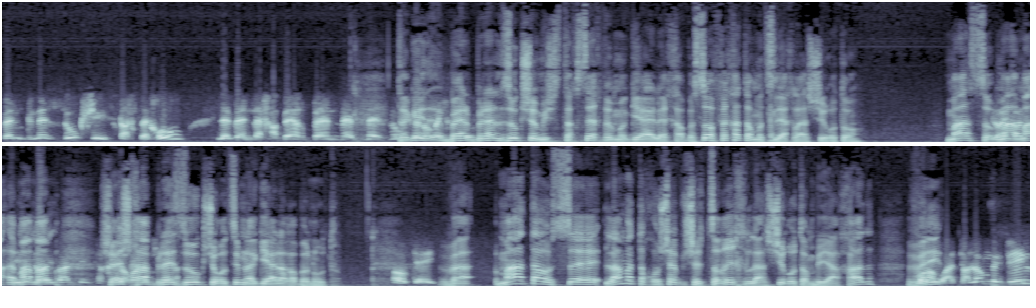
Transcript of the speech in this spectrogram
בין בני זוג שהסתכסכו, לבין לחבר בין אה, בני זוג תגיד, שלא בן זוג שמסתכסך ומגיע אליך, בסוף איך אתה מצליח להשאיר אותו? מה הסוף, לא מה, מה, הבנתי, מה, לא מה, הבנתי, שיש לך בני. זוג שרוצים להגיע לרבנות, אוקיי. ומה אתה עושה, למה אתה חושב שצריך להשאיר אותם ביחד? ו- וואו, אתה לא מבין,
